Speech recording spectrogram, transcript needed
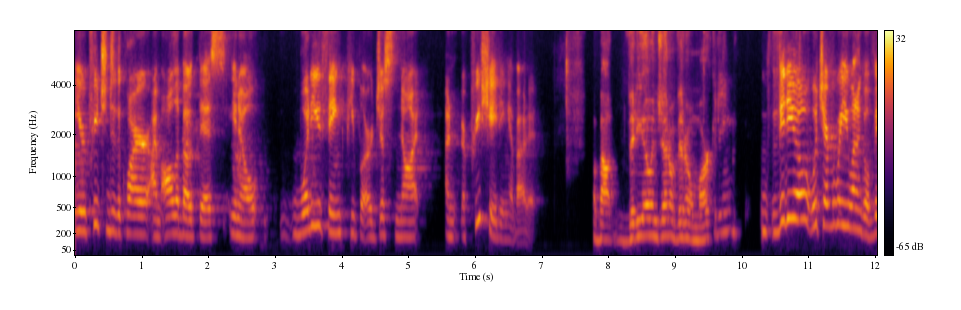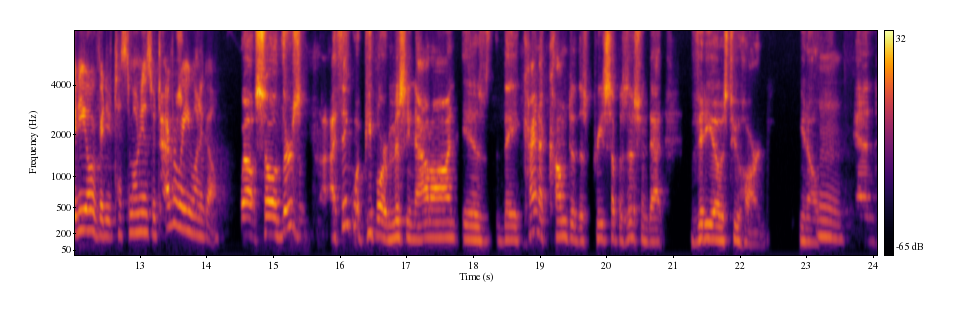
you're preaching to the choir. I'm all about this. You know, what do you think people are just not appreciating about it? About video in general, video marketing? Video, whichever way you want to go, video or video testimonials, whichever way you want to go. Well, so there's, I think what people are missing out on is they kind of come to this presupposition that video is too hard, you know, mm. and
